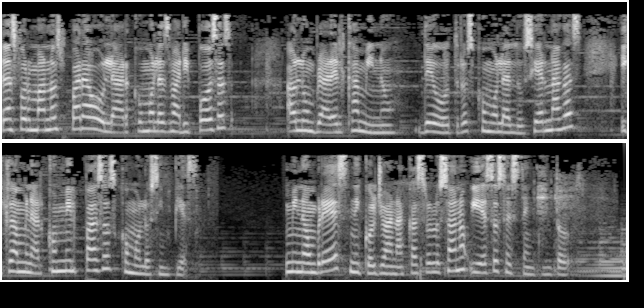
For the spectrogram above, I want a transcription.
transformarnos para volar como las mariposas, alumbrar el camino de otros como las luciérnagas y caminar con mil pasos como los sin pies. Mi nombre es Nicole Joana Castro Lozano y estos estén con todos.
